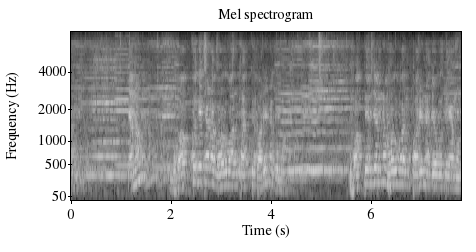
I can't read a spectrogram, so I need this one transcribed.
থাকেন কেন? ভক্তকে ছাড়া ভগবান থাকতে পারে না গোমা ভক্তের জন্য ভগবান পারে না জগতে এমন।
